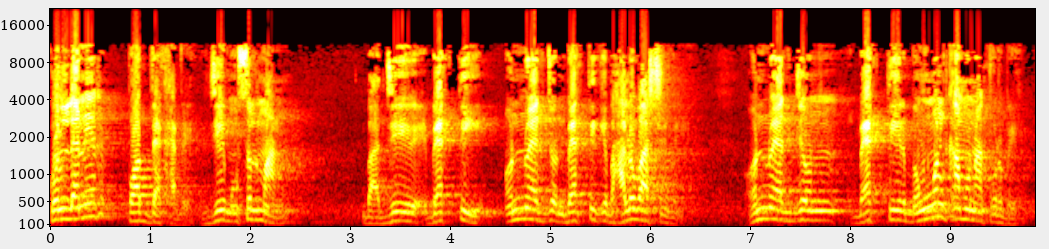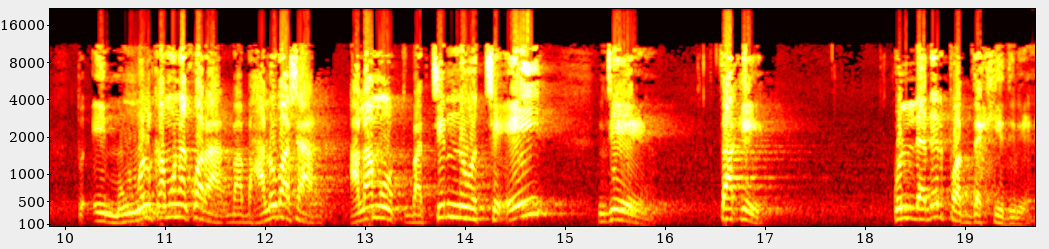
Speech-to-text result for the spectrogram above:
কল্যাণের পথ দেখাবে। যে মুসলমান বা যে ব্যক্তি অন্য একজন ব্যক্তিকে ভালোবাসবে অন্য একজন ব্যক্তির মঙ্গল কামনা করবে। তো এই মঙ্গল কামনা করার বা ভালোবাসার আলামত বা চিহ্ন হচ্ছে এই যে তাকে কল্যাণের পথ দেখিয়ে দিবে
